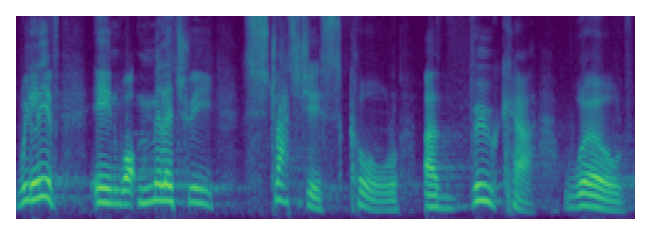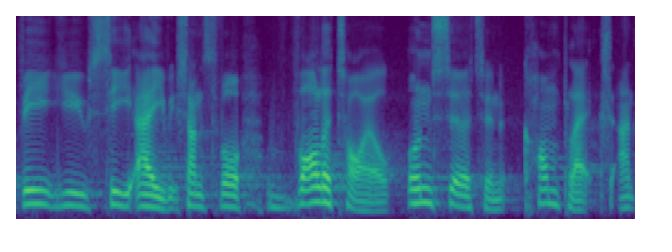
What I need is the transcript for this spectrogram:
We live in what military strategists call a VUCA world, V U C A, which stands for volatile, uncertain, complex, and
